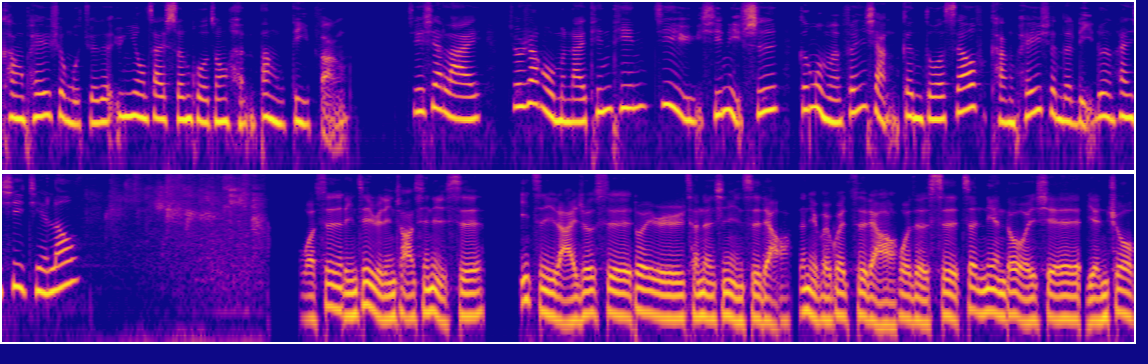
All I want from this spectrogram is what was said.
compassion，我觉得运用在生活中很棒的地方。接下来就让我们来听听季宇心理师跟我们分享更多 self compassion 的理论和细节喽。我是林志宇，临床心理师，一直以来就是对于成人心理治疗、身体回归治疗或者是正念都有一些研究。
